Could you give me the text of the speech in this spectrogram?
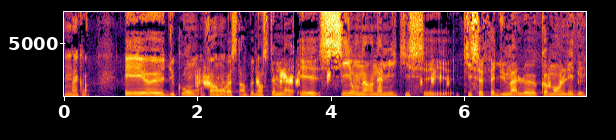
D'accord. Et euh, du coup, on, enfin, on reste un peu dans ce thème-là. Et si on a un ami qui se, qui se fait du mal, euh, comment l'aider?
